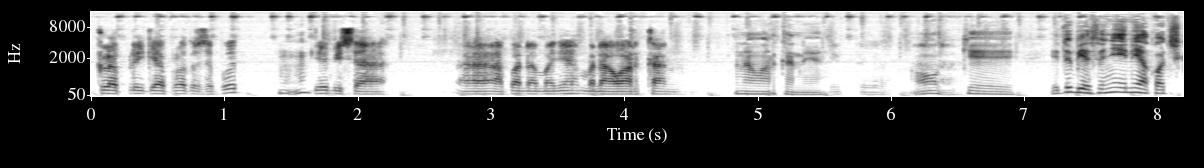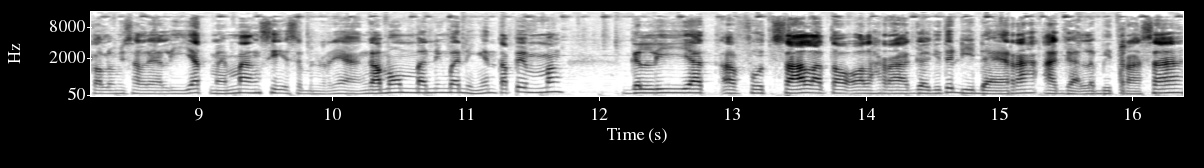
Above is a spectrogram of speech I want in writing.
klub Liga Pro tersebut mm-hmm. dia bisa uh, apa namanya menawarkan menawarkan ya gitu. oke okay. itu biasanya ini ya coach kalau misalnya lihat memang sih sebenarnya nggak mau membanding bandingin tapi memang geliat uh, futsal atau olahraga gitu di daerah agak lebih terasa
